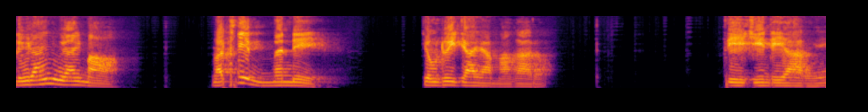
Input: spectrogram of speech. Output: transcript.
လူတိုင်းလူတိုင်းမှာမဖြစ်မနေကြုံတွေ့ကြရမှာကတော့တည်ခြင်းတရားပဲ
